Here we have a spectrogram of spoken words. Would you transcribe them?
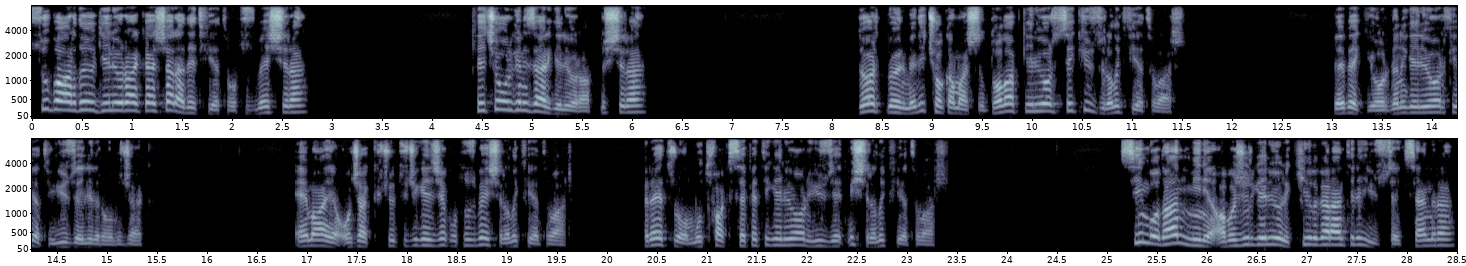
Su bardağı geliyor arkadaşlar adet fiyatı 35 lira. Keçi organizer geliyor 60 lira. 4 bölmeli çok amaçlı dolap geliyor 800 liralık fiyatı var. Bebek yorganı geliyor fiyatı 150 lira olacak. Emaye ocak küçültücü gelecek 35 liralık fiyatı var. Retro mutfak sepeti geliyor 170 liralık fiyatı var. Simbo'dan mini abajur geliyor 2 yıl garantili 180 lira.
